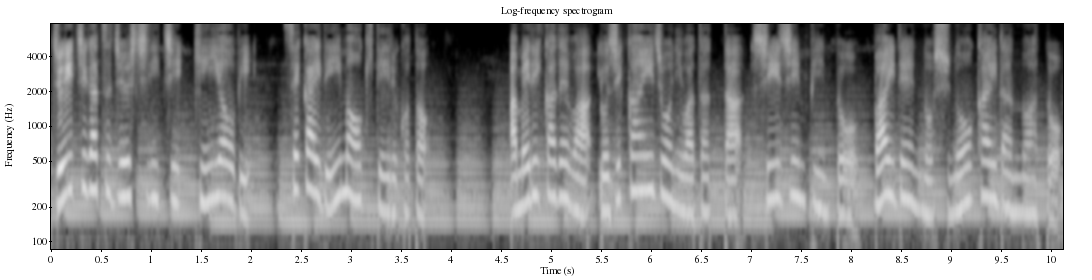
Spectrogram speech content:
11月17日金曜日世界で今起きていることアメリカでは4時間以上にわたったシー・ジンピンとバイデンの首脳会談の後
